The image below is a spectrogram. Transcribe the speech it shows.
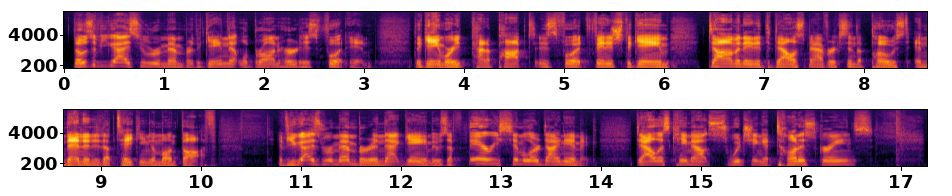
Those of you guys who remember the game that LeBron hurt his foot in, the game where he kind of popped his foot, finished the game, dominated the Dallas Mavericks in the post, and then ended up taking a month off. If you guys remember in that game, it was a very similar dynamic. Dallas came out switching a ton of screens,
